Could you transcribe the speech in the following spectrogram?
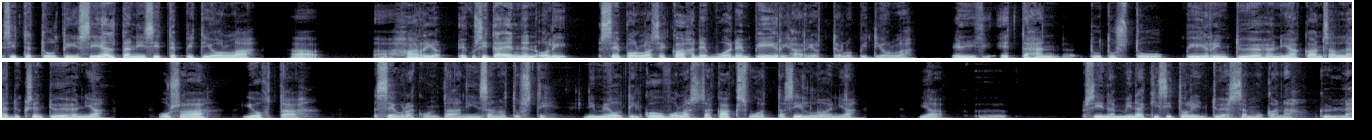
sitten tultiin sieltä, niin sitten piti olla äh, harjo, ei kun sitä ennen oli Sepolla se kahden vuoden piiriharjoittelu piti olla. Eli että hän tutustuu piirin työhön ja kansanlähetyksen työhön ja osaa johtaa seurakuntaa niin sanotusti. Niin me oltiin Kouvolassa kaksi vuotta silloin ja, ja siinä minäkin sit olin työssä mukana kyllä,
